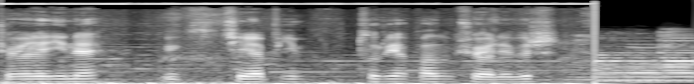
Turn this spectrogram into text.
Şöyle yine bir şey yapayım. Tur yapalım şöyle bir. Şöyle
